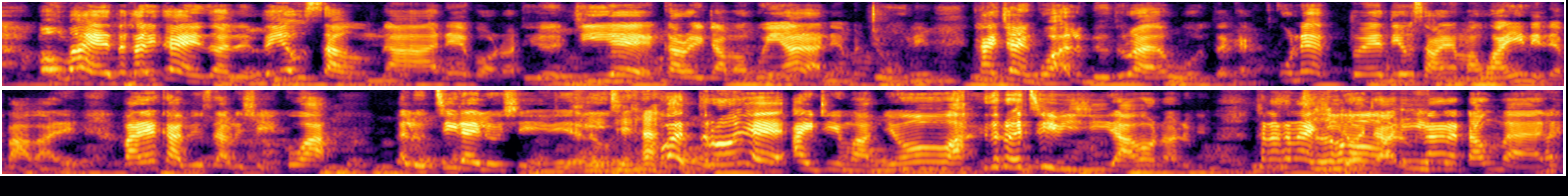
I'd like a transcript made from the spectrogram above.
။ပုံမရဲ့တခါလေးကြာရင်ဆိုတရုပ်ဆောင်တာနဲ့ပေါ့နော်ဒီဒီရဲ့ character မှာဝင်ရတာနဲ့မတူဘူးလေ။ခိုင်ကြာရင်ကိုကအဲ့လိုမျိုးသူတို့ကဟိုကိုနဲ့တွဲတရုပ်ဆောင်ထဲမှာဝိုင်းရင်းနေတယ်ပါပါတယ်။ပါတဲ့ခါမျိုးဆိုလို့ရှိရင်ကိုကအဲ့လိုကြည့်လိုက်လို့ရှိရင်အဲ့လိုကိုကသူတို့ရဲ့ idea မှာမျောသူတို့ကြည့်ပြီးရီးတာပေါ့နော်အဲ့လိုမျိုး ခဏခဏရီတော့ကြတယ်ခဏခဏတောင်းပန်တယ်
